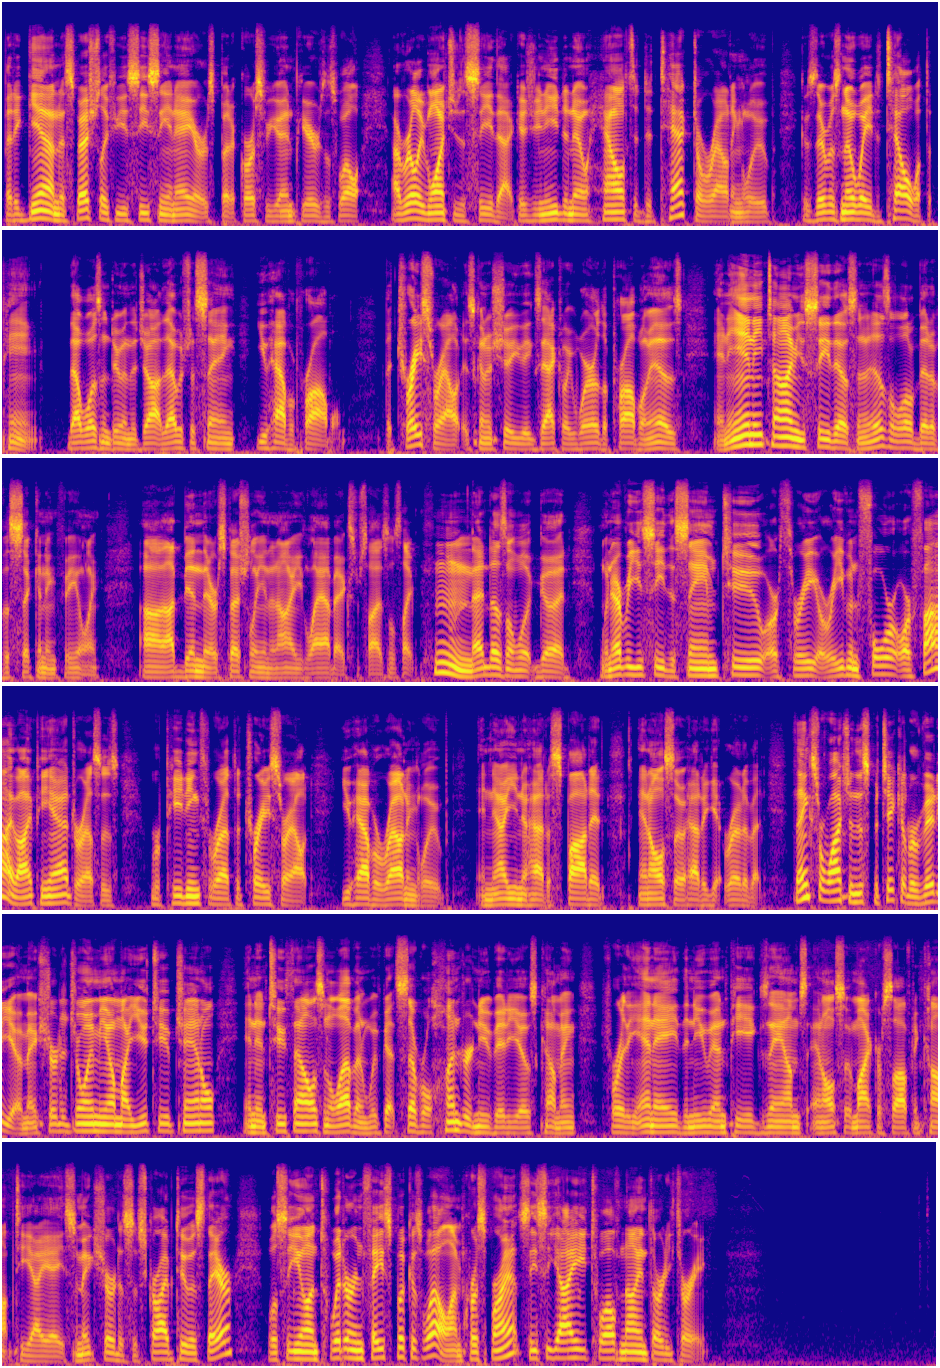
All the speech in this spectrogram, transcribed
But again, especially if you CCNAers, but of course for you NPers as well, I really want you to see that because you need to know how to detect a routing loop because there was no way to tell what the ping. That wasn't doing the job. That was just saying you have a problem. But traceroute is going to show you exactly where the problem is. And anytime you see this, and it is a little bit of a sickening feeling, uh, I've been there, especially in an IE lab exercise. I was like, hmm, that doesn't look good. Whenever you see the same two or three or even four or five IP addresses repeating throughout the trace route, you have a routing loop and now you know how to spot it and also how to get rid of it. Thanks for watching this particular video. Make sure to join me on my YouTube channel and in 2011 we've got several hundred new videos coming for the NA, the new NP exams and also Microsoft and CompTIA. So make sure to subscribe to us there. We'll see you on Twitter and Facebook as well. I'm Chris Bryant, CCIE 12933.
